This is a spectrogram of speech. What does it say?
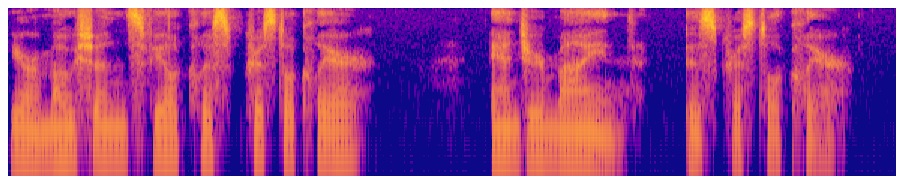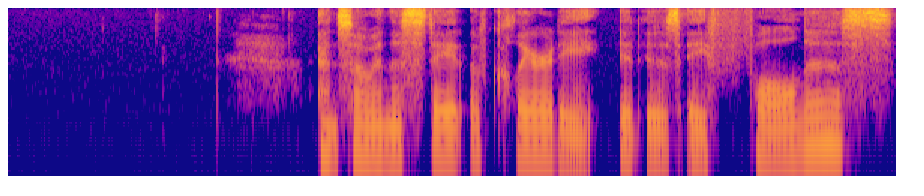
your emotions feel crystal clear, and your mind is crystal clear. And so, in this state of clarity, it is a fullness,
